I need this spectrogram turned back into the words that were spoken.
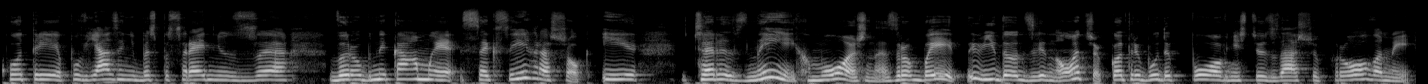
котрі пов'язані безпосередньо з виробниками секс-іграшок, і через них можна зробити відеодзвіночок, котрий буде повністю зашифрований,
